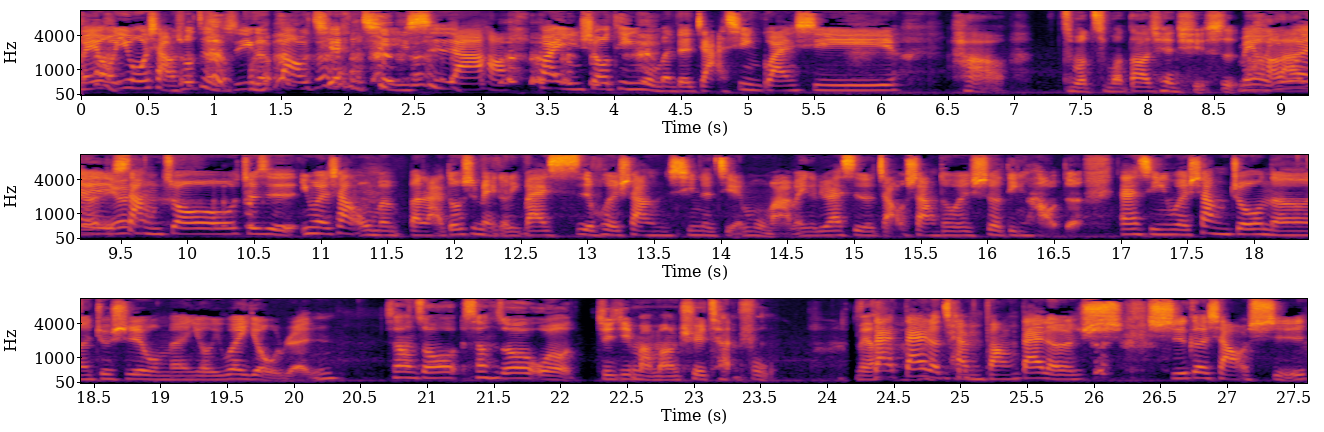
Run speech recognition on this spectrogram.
没有，因为我想说这只是一个道歉启事啊。好，欢迎收听我们的假性关系。好，怎么怎么道歉启事？没有，啦因为上周就是因为像我们本来都是每个礼拜四会上新的节目嘛，每个礼拜四的早上都会设定好的。但是因为上周呢，就是我们有一位友人上周上周我急急忙忙去产妇，没有待待了 产房，待了十十个小时，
